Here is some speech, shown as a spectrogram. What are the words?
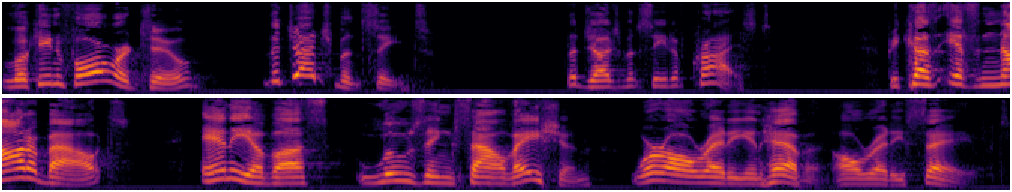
looking forward to the judgment seat. The judgment seat of Christ. Because it's not about any of us losing salvation. We're already in heaven, already saved.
